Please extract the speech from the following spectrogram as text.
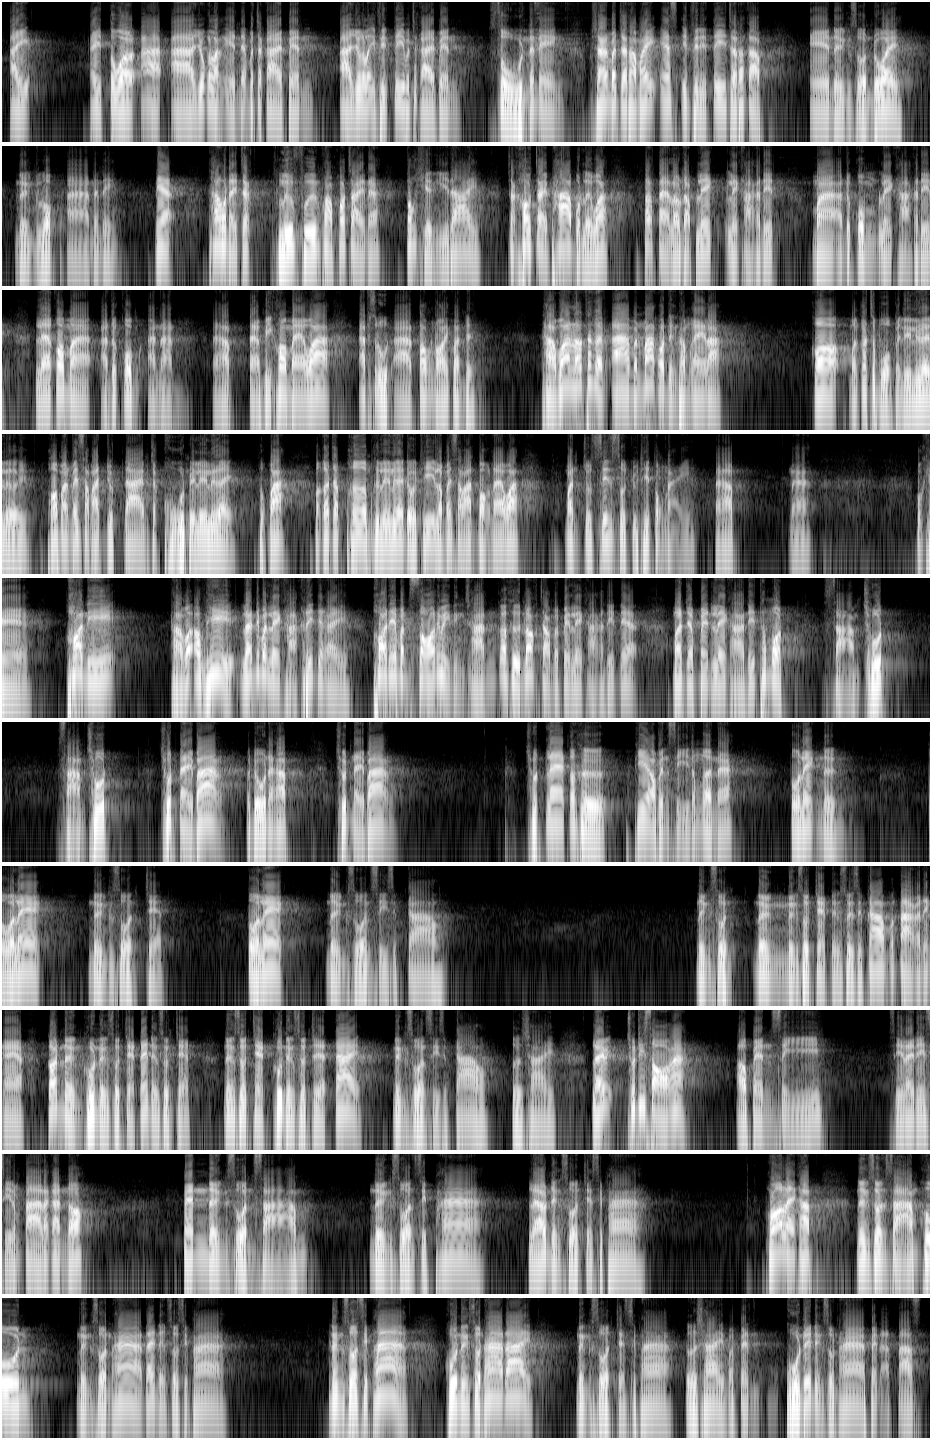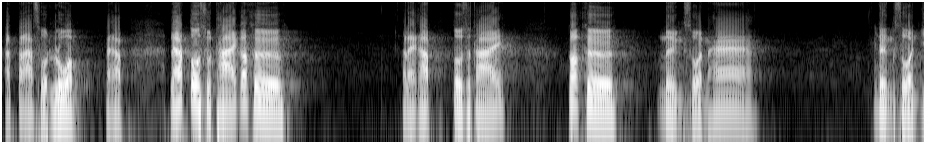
ไอไอตัว r, r ยกกำลัง n เนี่ยมันจะกลายเป็น r ยกกำลัง infinity มันจะกลายเป็น0นั่นเองฉะนั้นมันจะทำให้ s infinity จะเท่ากับ a 1ส่วนด้วย 1 ลบ r นั่นเอง เนี่ยถ้าคนไหนจะรื้อฟื้นความเข้าใจนะ ต้องเขียนงี้ได้ จะเข้าใจภาพหมดเลยว่า ตั้งแต่เระดับเลขเลขาคณิต มาอนุกรมเลขาคณิต แล้วก็มาอนุกรมอนันต์นะครับ แต่มีข้อแม้ว่า absolute r ต้องน้อยกว่า 1 ถามว่าแล้วถ้าเกิด r มันมากกว่า 1ทำไงล่ะ ก็มันก็จะบวกไปเรื่อยๆเลย เพราะมันไม่สามารถหยุดได้ มันจะคูณไปเรื่อยๆ ถูกปะมันก็จะเพิ่มขึ้นเรื่อยๆ โดยที่เราไม่สามารถบอกได้ว่า มันจุดสิ้นสุดอยู่ที่ตรงไหนนะครับนะโอเค ข้อนี้ถามว่าเอาพี่แล้วนี่มันเลขาคณิตยังไง ข้อนี้มันซ้อนไปอีกหนึ่งชั้น ก็คือนอกจากมันเป็นเลขาคณิตเนี่ยมันจะเป็นเลขาคณิตทั้งหมด 3 ชุด 3 ชุด ชุดไหนบ้างมาดูนะครับ ชุดไหนบ้าง ชุดแรกก็คือพี่เอาเป็นสีน้ำเงินนะ ตัวเลข 1 ตัวเลข1ส่วน7ตัวเลข1ส่วน49 1ส่วน หนึ่งหนึ่งส่วนเจ็ดหนึ่งส่วนสิบเก้ามันต่างกันยังไงอะก็หนึ่งคูณหนึ่งส่วนเจ็ดได้หนึ่งส่วนเจ็ดหนึ่งส่วนเจ็ดคูณหนึ่งส่วนเจ็ดได้หนึ่งส่วนสี่สิบเก้าเออใช่ แล้วชุดที่สองอะเอาเป็นสีสีอะไรดีสีน้ำตาลแล้วกันเนาะเป็นหนึ่งส่วนสามหนึ่งส่วนสิบห้าแล้วหนึ่งส่วนเจ็ดสิบห้าเพราะอะไรครับหนึ่งส่วนสามคูณหนึ่งส่วนห้าได้หนึ่งส่วนสิบห้าหนึ่งส่วนสิบห้าคูณหนึ่งส่วนห้าได้ 1ส่วน75 เออใช่ มันเป็นคูณด้วย1ส่วน5เป็นอัตราอัตราส่วนร่วมนะครับ แล้วตัวสุดท้ายก็คืออะไรครับ ตัวสุดท้ายก็คือ1ส่วน5 1ส่วน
